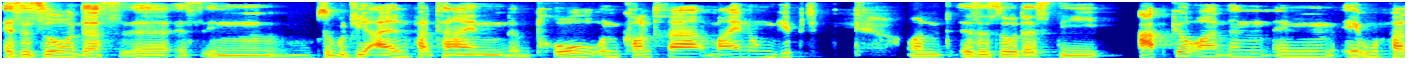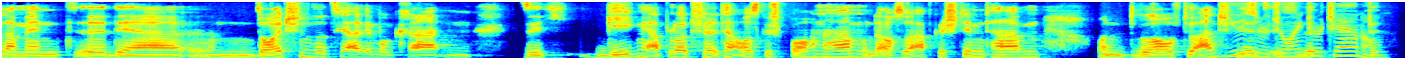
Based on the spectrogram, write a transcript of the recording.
es ist so, dass äh, es in so gut wie allen Parteien Pro- und Kontra-Meinungen gibt. Und es ist so, dass die Abgeordneten im EU-Parlament äh, der ähm, deutschen Sozialdemokraten sich gegen Uploadfilter ausgesprochen haben und auch so abgestimmt haben. Und worauf du anspielst, ist,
